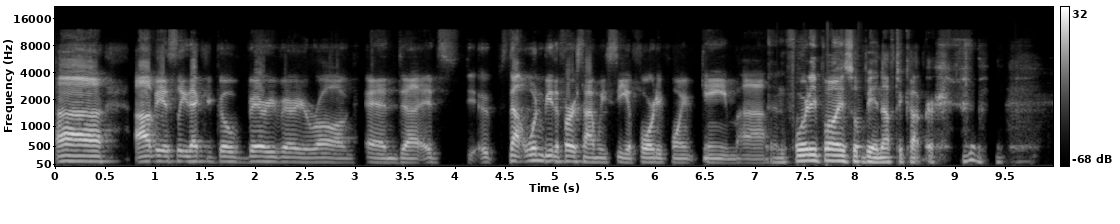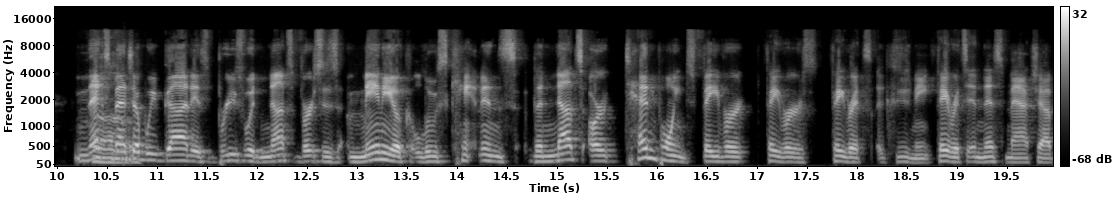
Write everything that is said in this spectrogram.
Uh, obviously, that could go very, very wrong. And uh, it's it's not wouldn't be the first time we see a 40 point game. Uh, and 40 points will be enough to cover. Next um, matchup we've got is Breezewood Nuts versus Maniac Loose Cannons. The Nuts are 10 points favorite favors favorites, excuse me, favorites in this matchup.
